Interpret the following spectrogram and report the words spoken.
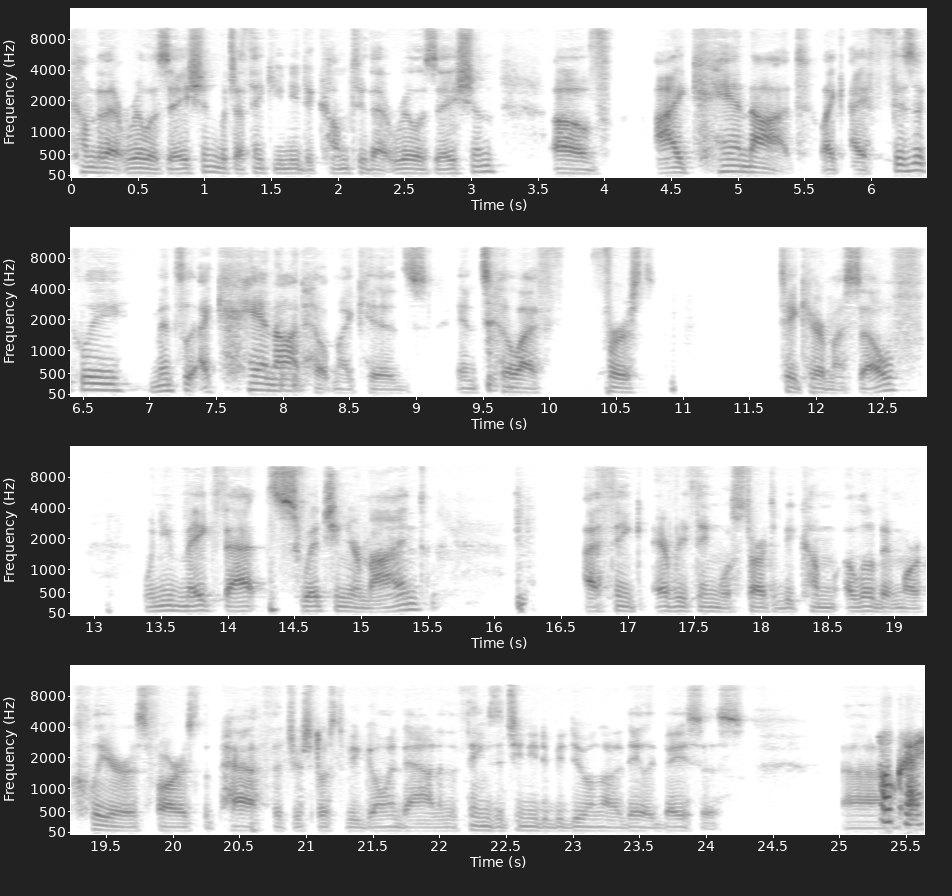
come to that realization which i think you need to come to that realization of I cannot, like, I physically, mentally, I cannot help my kids until I first take care of myself. When you make that switch in your mind, I think everything will start to become a little bit more clear as far as the path that you're supposed to be going down and the things that you need to be doing on a daily basis. Um, Okay.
